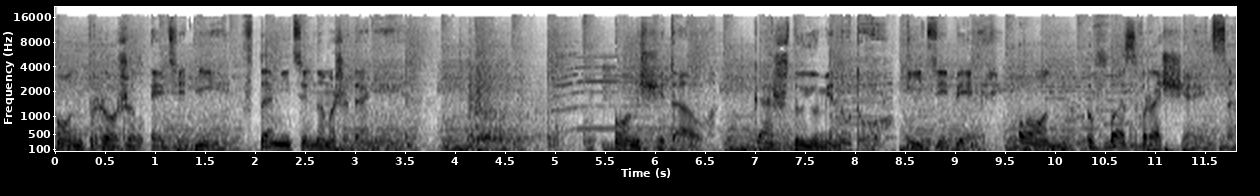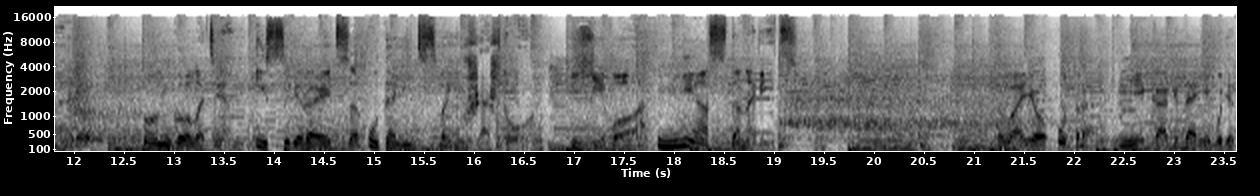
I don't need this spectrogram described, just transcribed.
Он прожил эти дни в томительном ожидании. Он считал каждую минуту. И теперь он возвращается. Он голоден и собирается утолить свою жажду. Его не остановить. Твое утро никогда не будет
